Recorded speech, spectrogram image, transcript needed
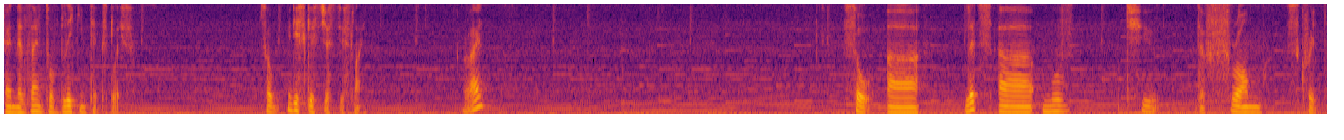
an event of blinking takes place. So in this case, just this line. All right? So uh, let's uh, move to the from script.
